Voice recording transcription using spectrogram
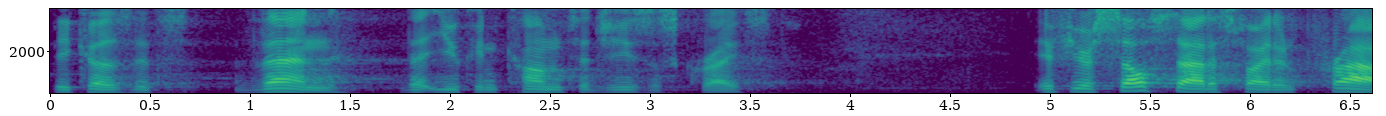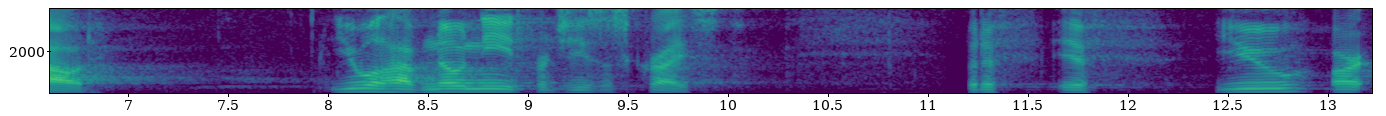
Because it's then that you can come to Jesus Christ. If you're self satisfied and proud, you will have no need for Jesus Christ. But if, if you are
